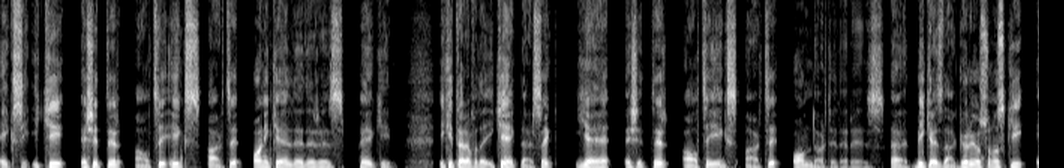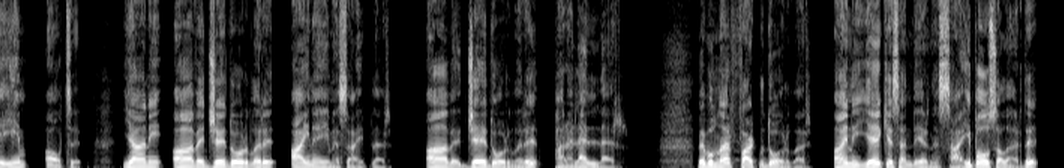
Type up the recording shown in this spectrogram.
eksi 2 eşittir 6x artı 12 elde ederiz. Peki, iki tarafı da 2 eklersek, y eşittir 6x artı 14 ederiz. Evet, bir kez daha görüyorsunuz ki eğim 6. Yani a ve c doğruları aynı eğime sahipler. a ve c doğruları paraleller. Ve bunlar farklı doğrular. Aynı y kesen değerine sahip olsalardı,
